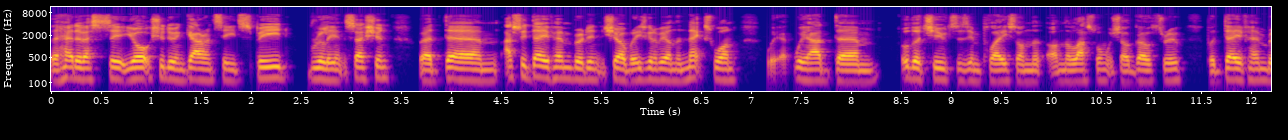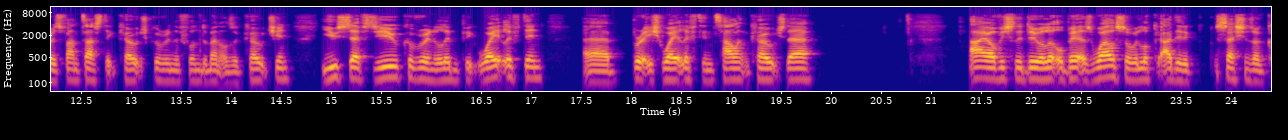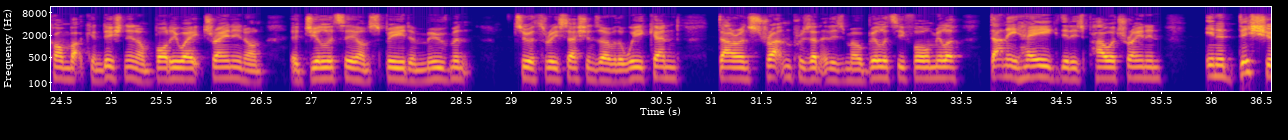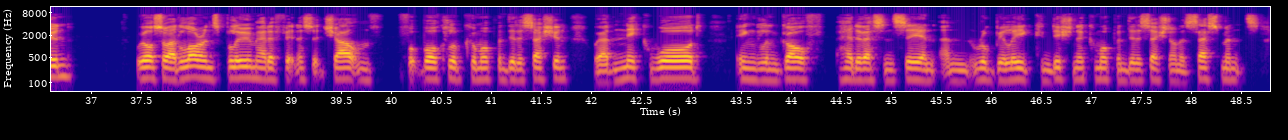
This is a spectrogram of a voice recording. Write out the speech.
the head of SC at Yorkshire, doing guaranteed speed. Brilliant session. We had um, actually Dave Hembrough didn't show, but he's going to be on the next one. We, we had um, other tutors in place on the on the last one, which I'll go through. But Dave Hembrough's fantastic coach covering the fundamentals of coaching. Youssef Zhu covering Olympic weightlifting. Uh, British weightlifting talent coach there. I obviously do a little bit as well. So we look. I did sessions on combat conditioning, on body weight training, on agility, on speed and movement. Two or three sessions over the weekend. Darren Stratton presented his mobility formula. Danny Haig did his power training. In addition, we also had Lawrence Bloom, head of fitness at Charlton Football Club, come up and did a session. We had Nick Ward, England Golf head of S&C and, and rugby league conditioner, come up and did a session on assessments.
